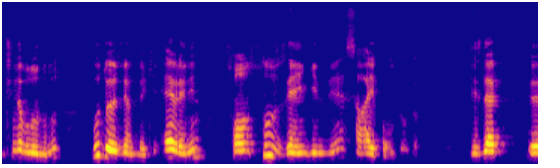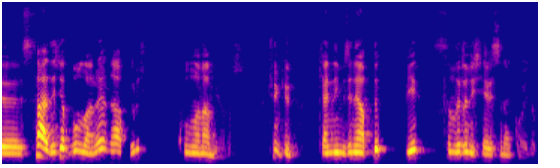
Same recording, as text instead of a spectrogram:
içinde bulunduğumuz bu düzlemdeki evrenin sonsuz zenginliğe sahip olduğudur. Bizler e, sadece bunları ne yapıyoruz? Kullanamıyoruz. Çünkü kendimizi ne yaptık? Bir sınırın içerisine koyduk.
